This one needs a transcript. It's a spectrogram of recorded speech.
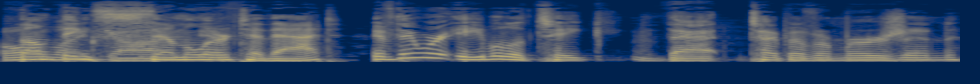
Oh Something similar If, to that? if they were able to take that type of immersion,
